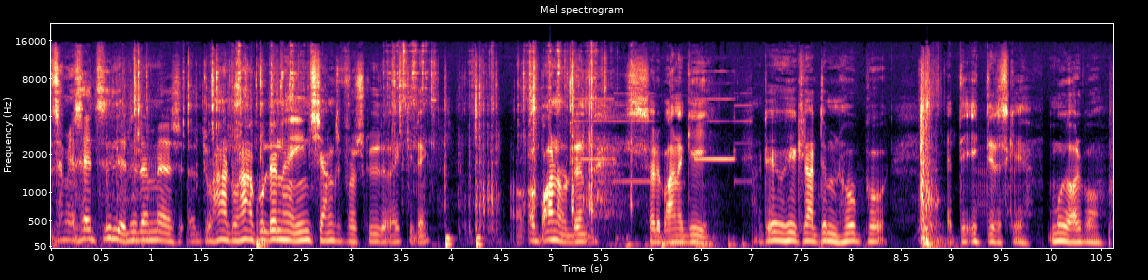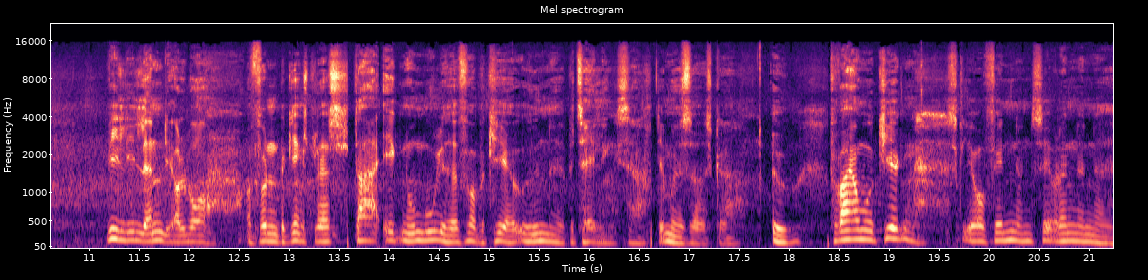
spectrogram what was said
Som jeg sagde tidligere, det der med, at du har, du har kun den her ene chance for at skyde det rigtigt, ikke? Og, og brænder du den, så er det bare energi. Og det er jo helt klart det, man håber på, at det er ikke det, der sker mod Aalborg. Vi er lige landet i Aalborg og fundet en parkeringsplads. Der er ikke nogen mulighed for at parkere uden øh, betaling, så det må jeg så også gøre. Uh. På vej over mod kirken, jeg skal lige over finde den, se hvordan den, uh,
